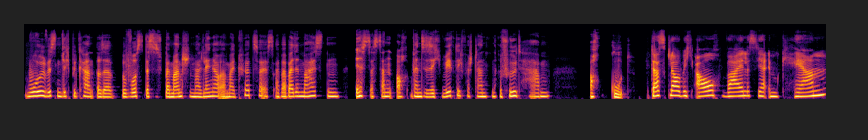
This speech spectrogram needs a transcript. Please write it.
wohlwissentlich bekannt oder bewusst, dass es bei manchen mal länger oder mal kürzer ist, aber bei den meisten ist das dann auch, wenn sie sich wirklich verstanden gefühlt haben, auch gut. Das glaube ich auch, weil es ja im Kern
